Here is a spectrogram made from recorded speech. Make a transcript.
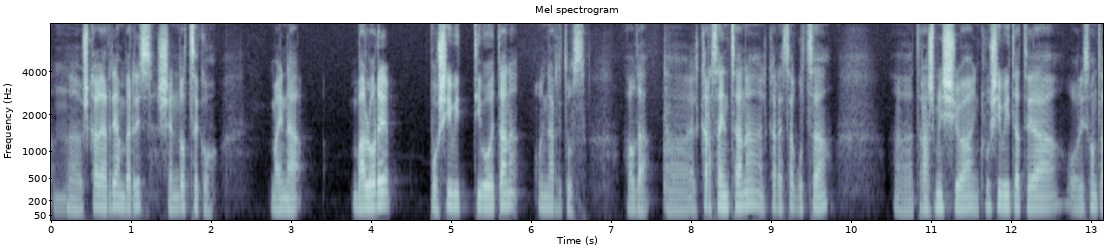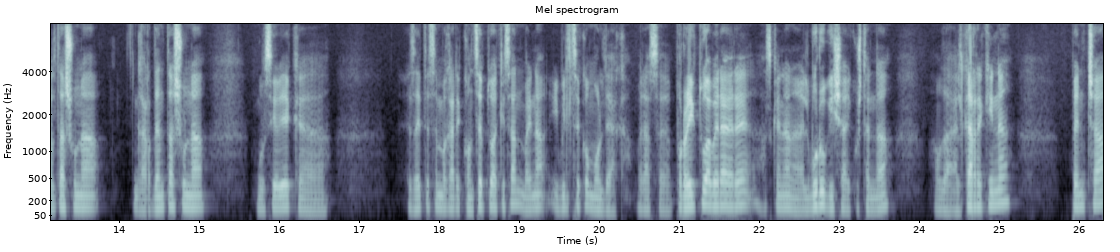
mm. Euskal Herrian berriz sendotzeko. Baina balore posibitiboetan oinarrituz. Hau da, uh, elkar zaintzana, elkar ezagutza, uh, transmisioa, inklusibitatea, horizontaltasuna, gardentasuna, guzi horiek uh, ez daitezen bakarrik kontzeptuak izan, baina ibiltzeko moldeak. Beraz, uh, proiektua bera ere, azkenan, helburu gisa ikusten da, hau da, elkarrekina, pentsa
